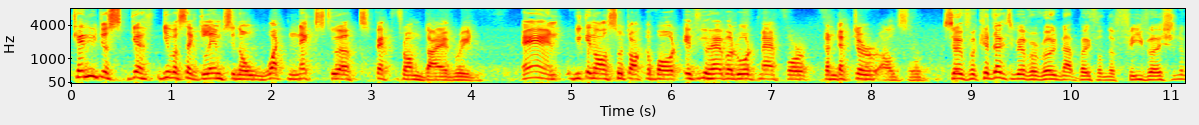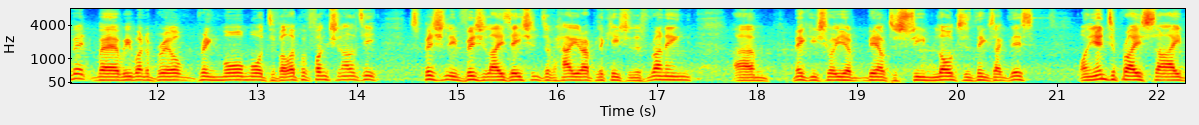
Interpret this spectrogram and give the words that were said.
can you just give, give us a glimpse, you know, what next to expect from Diagrid? And we can also talk about if you have a roadmap for Conductor also. So for Conductor, we have a roadmap both on the free version of it, where we want to bring more and more developer functionality, especially visualizations of how your application is running, um, making sure you have been able to stream logs and things like this. On the enterprise side,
